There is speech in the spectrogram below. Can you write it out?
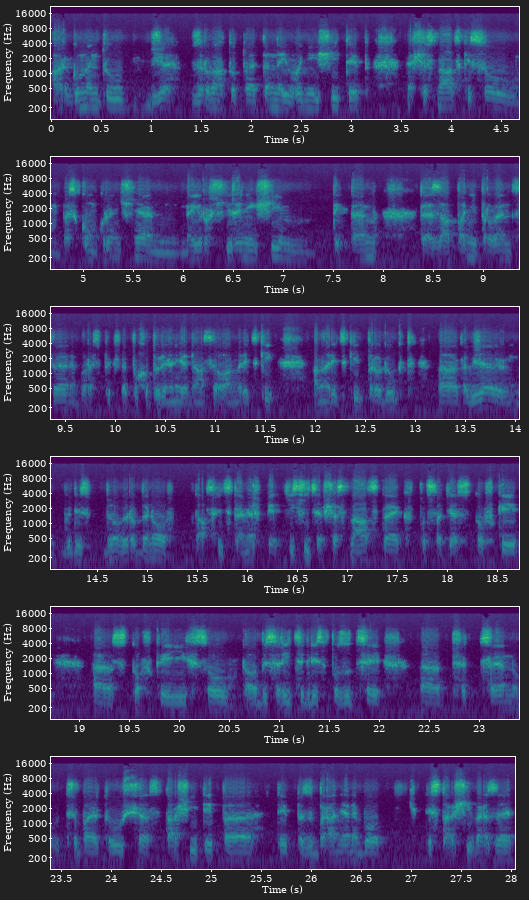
argumentů, že zrovna toto je ten nejvhodnější typ. 16 jsou bezkonkurenčně nejrozšířenějším typem té západní provence, nebo respektive pochopitelně jedná se o americký, americký produkt. Takže když bylo vyrobeno, dá se říct, téměř 5000 v 16, v podstatě stovky, stovky jich jsou, dalo by se říct, k dispozici. Přece jen třeba je to už starší typ, typ zbraně nebo ty starší verze,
